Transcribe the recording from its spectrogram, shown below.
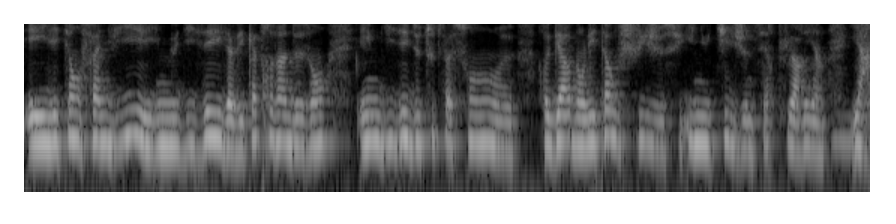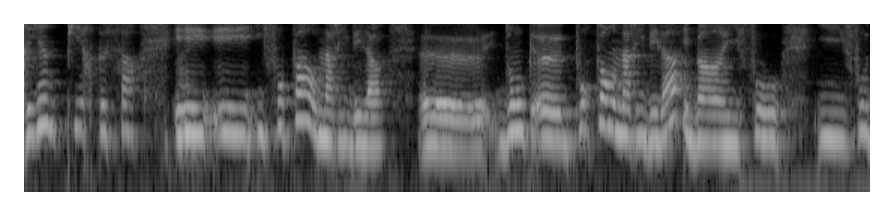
et il était en fin de vie et il me disait, il avait 82 ans et il me disait de toute façon, euh, regarde dans l'état où je suis, je suis inutile, je ne sers plus à rien. Il y a rien de pire que ça. Et, et il faut pas en arriver Euh, donc euh, pour pas en arriver là, eh ben il faut il faut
